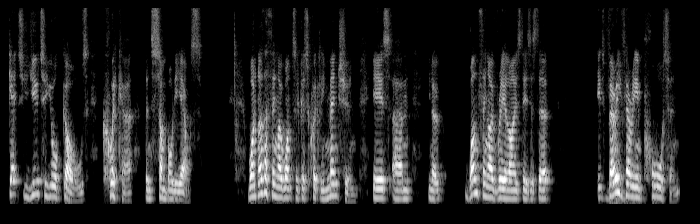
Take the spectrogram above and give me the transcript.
gets you to your goals quicker than somebody else? One other thing I want to just quickly mention is, um, you know, one thing I've realized is, is that it's very, very important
